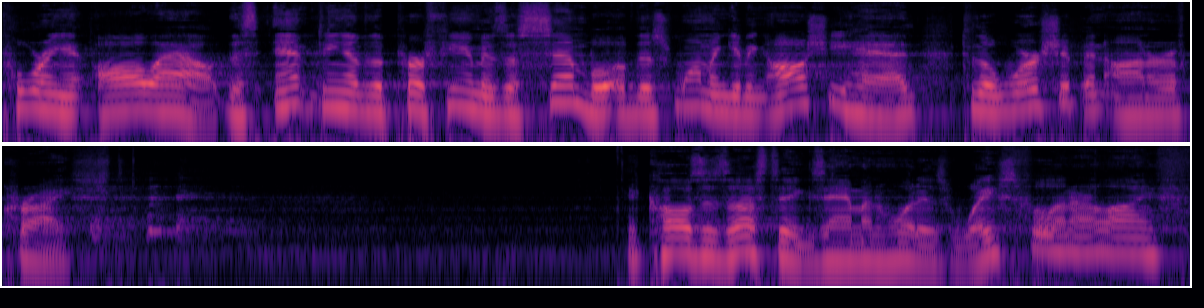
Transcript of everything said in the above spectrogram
pouring it all out, this emptying of the perfume is a symbol of this woman giving all she had to the worship and honor of Christ. It causes us to examine what is wasteful in our life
